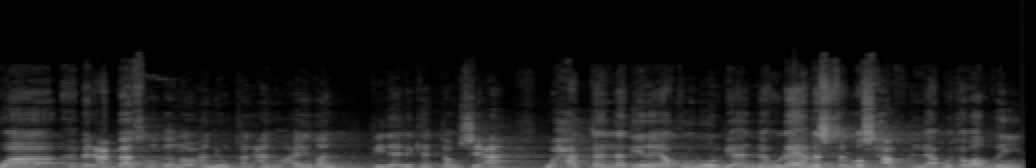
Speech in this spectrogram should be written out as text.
وابن عباس رضي الله عنه ينقل عنه أيضا في ذلك التوسعة وحتى الذين يقولون بأنه لا يمس المصحف إلا متوضي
